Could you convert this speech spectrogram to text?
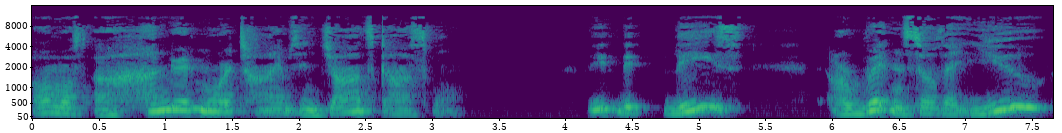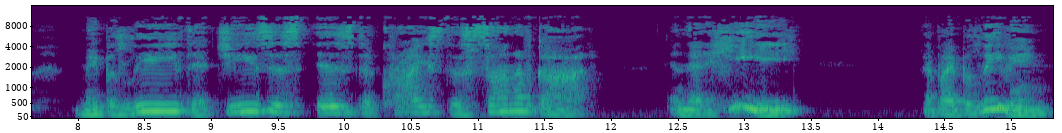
almost a hundred more times in John's gospel. These are written so that you may believe that Jesus is the Christ, the Son of God, and that he, that by believing,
